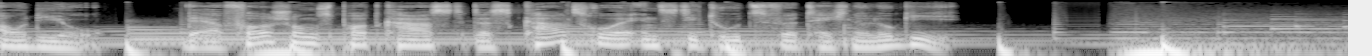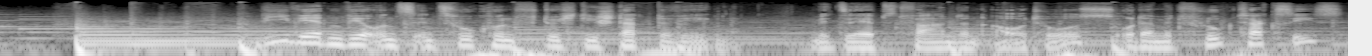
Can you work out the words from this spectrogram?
Audio, der Forschungspodcast des Karlsruher Instituts für Technologie. Wie werden wir uns in Zukunft durch die Stadt bewegen? Mit selbstfahrenden Autos oder mit Flugtaxis?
